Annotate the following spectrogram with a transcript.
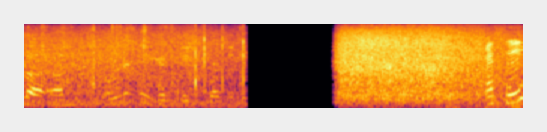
Hold on. I'm. I see. I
